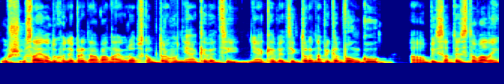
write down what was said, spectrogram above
už, už sa jednoducho nepredáva na európskom trhu nejaké veci, nejaké veci, ktoré napríklad vonku by sa testovali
